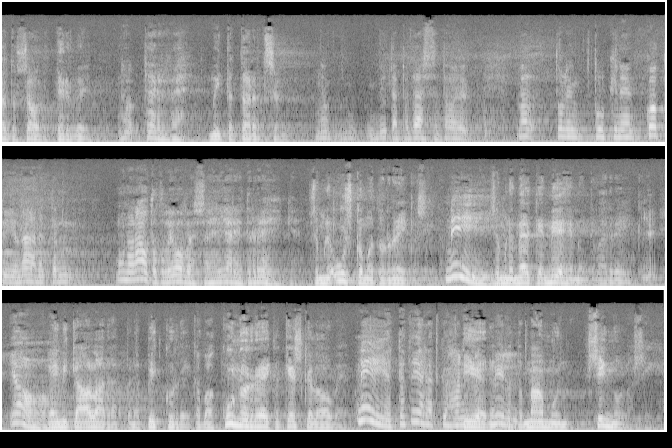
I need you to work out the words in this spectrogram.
Kato Sauli, terve. No terve. Mitä Tartsan? No mitäpä tässä toi... Mä tulin pulkkineen kotiin ja näen, että mun auto tuli ovessa ja järjetön reikä. Semmonen uskomaton reikä siinä. Niin. Semmonen melkein miehen mentävä reikä. Joo. Ei mikään alaräppänä pikkureikä, vaan kunnon reikä keskellä ovea. Niin, että tiedätköhän... Tiedän, mill- kato, mä ammuin singolla siihen.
